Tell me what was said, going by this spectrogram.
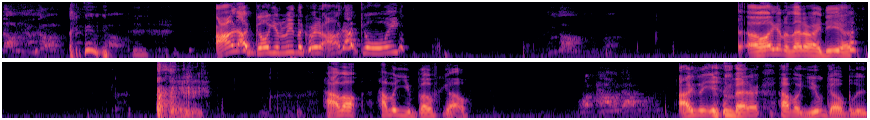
No, you go. You go. I'm not going to read the credit. I'm not going. You go. Oh, I got a better idea. how about how about you both go? What? How would that work? Actually, even better. How about you go, Blue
